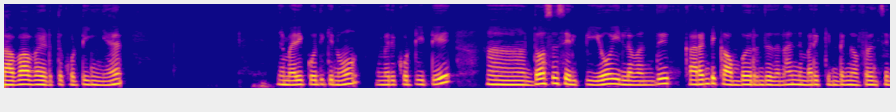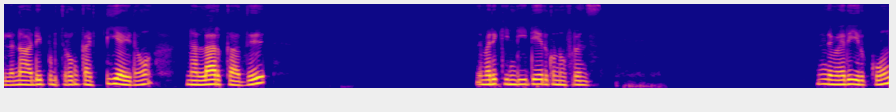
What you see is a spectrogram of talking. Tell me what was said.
ரவாவை எடுத்து கொட்டிங்க. இந்த மாதிரி கொதிக்கணும். இந்த மாதிரி கொட்டிட்டு தோசை செல்பியோ இல்லை வந்து கரண்டி காம்போ இருந்ததுன்னா இந்த மாதிரி கிண்டுங்க ஃப்ரெண்ட்ஸ் இல்லைன்னா அடி பிடிச்சிரும் கட்டி ஆகிடும் நல்லா இருக்காது. இந்த மாதிரி கிண்டிகிட்டே இருக்கணும் ஃப்ரெண்ட்ஸ் இந்த மாதிரி இருக்கும்.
